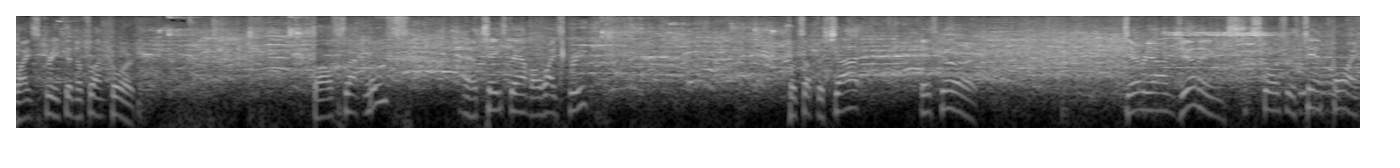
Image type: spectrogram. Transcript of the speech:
Whites Creek in the front court. Ball slapped loose. And chased down by Whites Creek. Puts up the shot. It's good. Jerion Jennings scores his 10th point.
